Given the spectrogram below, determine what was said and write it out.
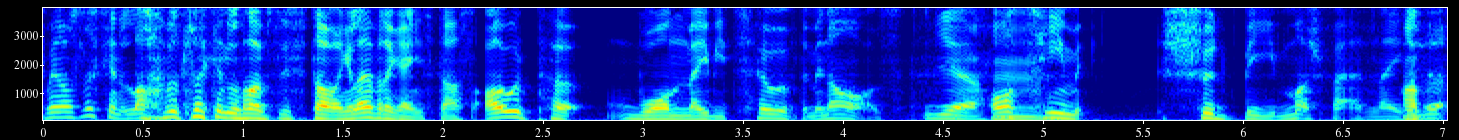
I mean, I was looking at I was looking at Leipzig's starting eleven against us. I would put one, maybe two of them in ours. Yeah. Our hmm. team should be much better than they But should.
